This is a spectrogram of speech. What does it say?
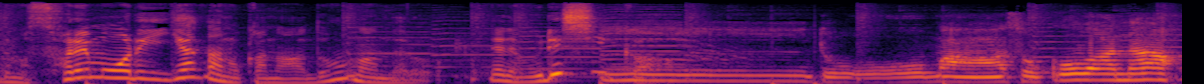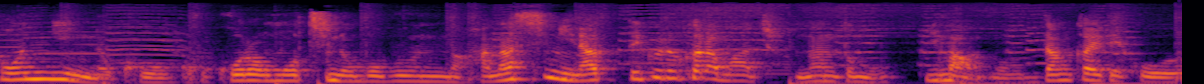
でもそれも俺嫌なのかな？どうなんだろう？いやでも嬉しいか。うーんとまあそこはな本人のこう心持ちの部分の話になってくるからまあちょっとなんとも今の段階でこう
